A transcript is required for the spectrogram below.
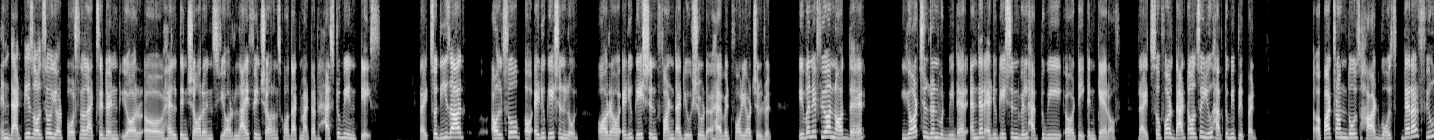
in that case also your personal accident your uh, health insurance your life insurance for that matter has to be in place right? So these are also uh, education loan or uh, education fund that you should have it for your children. Even if you are not there your children would be there and their education will have to be uh, taken care of right? So for that also you have to be prepared apart from those hard goals there are few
